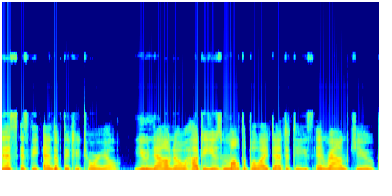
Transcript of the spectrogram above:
This is the end of the tutorial. You now know how to use multiple identities in RoundCube.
